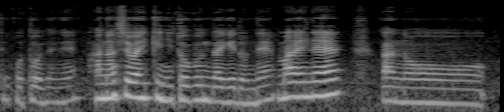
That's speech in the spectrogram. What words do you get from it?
てことでね。話は一気に飛ぶんだけどね。前ねあのー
